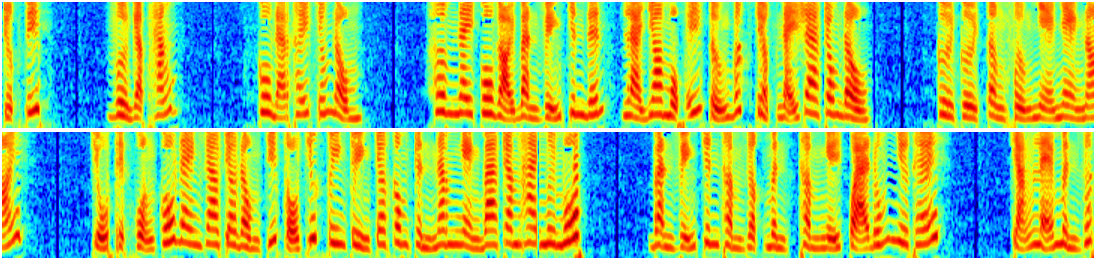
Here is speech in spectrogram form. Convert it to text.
trực tiếp. Vừa gặp hắn, cô đã thấy chấn động. Hôm nay cô gọi Bành Viễn Chinh đến là do một ý tưởng bất chợt nảy ra trong đầu. Cười cười Tần Phượng nhẹ nhàng nói. Chủ tịch quận cố đang giao cho đồng chí tổ chức tuyên truyền cho công trình 5321. Bành viễn Trinh thầm giật mình, thầm nghĩ quả đúng như thế. Chẳng lẽ mình giúp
